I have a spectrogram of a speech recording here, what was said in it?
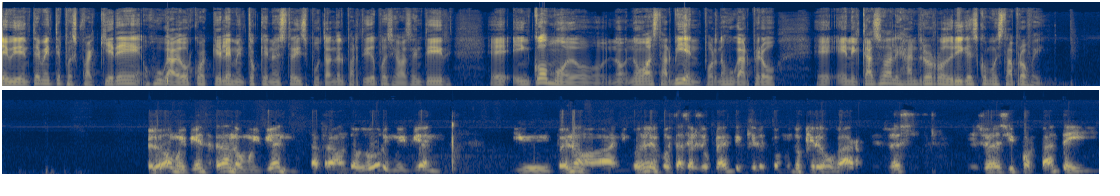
evidentemente pues cualquier jugador, cualquier elemento que no esté disputando el partido pues se va a sentir incómodo, no, no va a estar bien por no jugar. Pero en el caso de Alejandro Rodríguez, ¿cómo está, profe? pero muy bien, está trabajando muy bien, está trabajando duro y muy bien. Y bueno, a ninguno le gusta ser suplente, quiere, todo el mundo quiere jugar. Eso es, eso es importante y,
